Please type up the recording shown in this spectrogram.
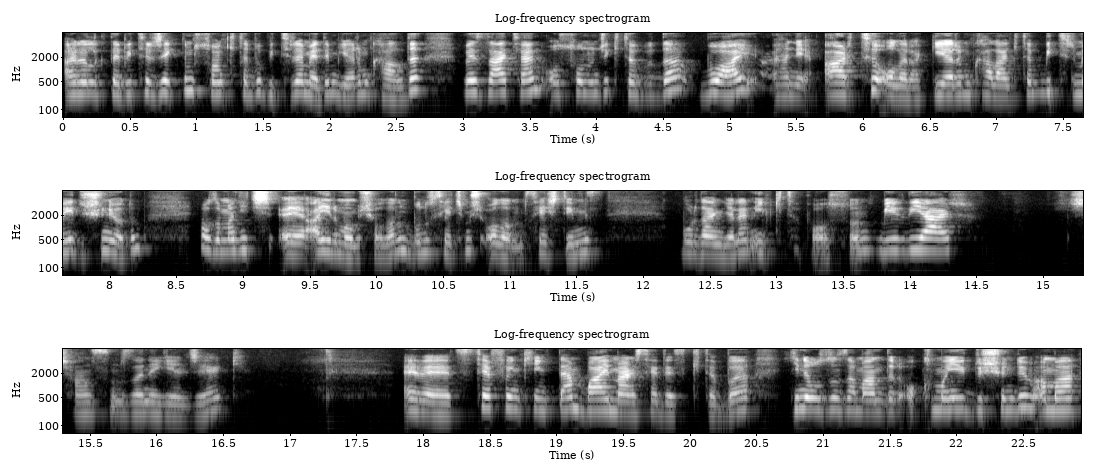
Aralık'ta bitirecektim. Son kitabı bitiremedim. Yarım kaldı. Ve zaten o sonuncu kitabı da bu ay hani artı olarak yarım kalan kitabı bitirmeyi düşünüyordum. O zaman hiç e, ayırmamış olalım. Bunu seçmiş olalım. Seçtiğimiz buradan gelen ilk kitap olsun. Bir diğer şansımıza ne gelecek? Evet, Stephen King'den Bay Mercedes kitabı. Yine uzun zamandır okumayı düşündüğüm ama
